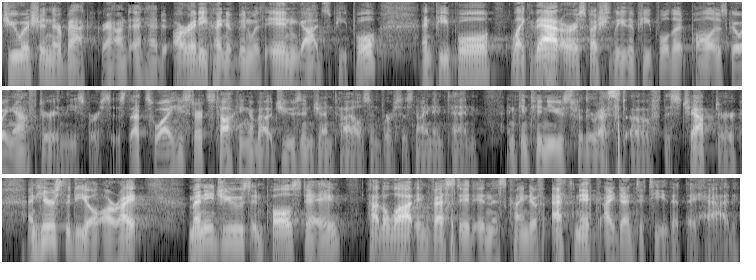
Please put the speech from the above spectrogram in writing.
Jewish in their background and had already kind of been within God's people. And people like that are especially the people that Paul is going after in these verses. That's why he starts talking about Jews and Gentiles in verses 9 and 10 and continues for the rest of this chapter. And here's the deal, all right? Many Jews in Paul's day had a lot invested in this kind of ethnic identity that they had,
